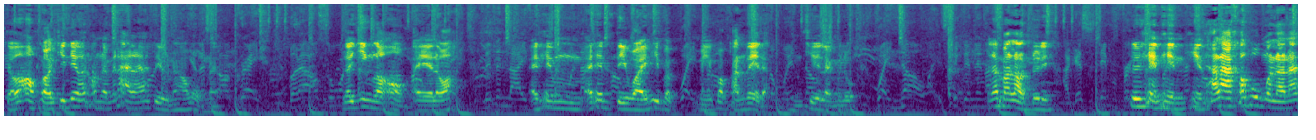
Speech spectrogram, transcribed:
แต่ว่าออกทอยชิ้นเดียวก็ทำอะไรไม่ได้แล้วซิลนะครับผมนะแล้วยิ่งเราออกไอ้อะไรวะไอเทมไอเทมตีไว้ที่แบบมีป้องกันเวทอะชื่ออะไรไม่รู้ แล้วมาหลอดดูดิคือเห็นเห็นเห็นทาร่าเข้าพุ่งมาแล้วนะ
